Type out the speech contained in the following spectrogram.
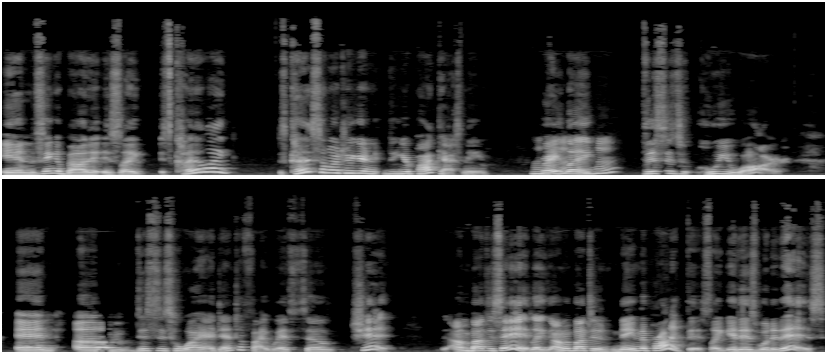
And the thing about it is like it's kind of like it's kind of similar to your your podcast name, mm-hmm, right? Like mm-hmm. this is who you are, and um, this is who I identify with. So shit, I'm about to say it. Like I'm about to name the product this. Like it is what it is.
